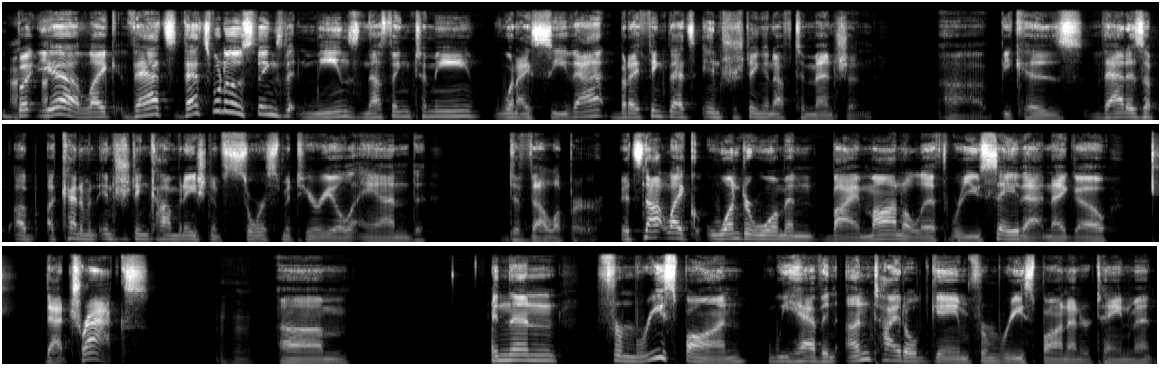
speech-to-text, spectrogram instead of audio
but yeah, like that's that's one of those things that means nothing to me when I see that, but I think that's interesting enough to mention. Uh, because that is a, a, a kind of an interesting combination of source material and developer. It's not like Wonder Woman by Monolith where you say that and I go, that tracks. Mhm. Um, and then from Respawn, we have an untitled game from Respawn Entertainment,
